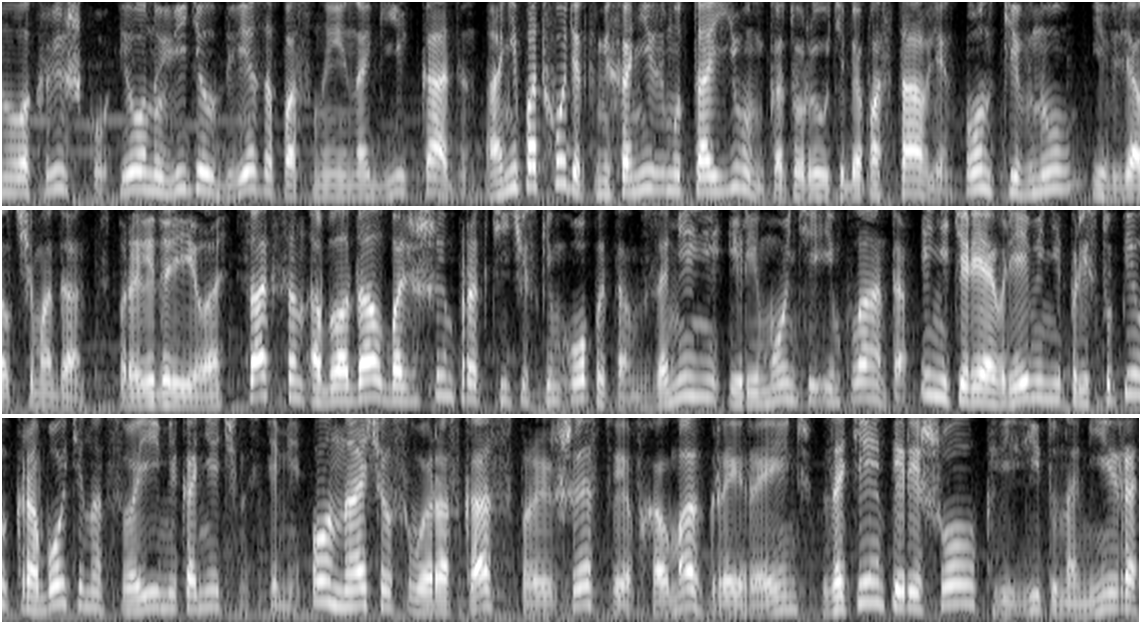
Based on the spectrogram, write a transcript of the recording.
откинула крышку, и он увидел две запасные ноги Каден. Они подходят к механизму Таюн, который у тебя поставлен. Он кивнул и взял чемодан. «Справедливо». Саксон обладал большим практическим опытом в замене и ремонте имплантов и, не теряя времени, приступил к работе над своими конечностями. Он начал свой рассказ с происшествия в холмах Грей-Рейндж, затем перешел к визиту на Мира,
